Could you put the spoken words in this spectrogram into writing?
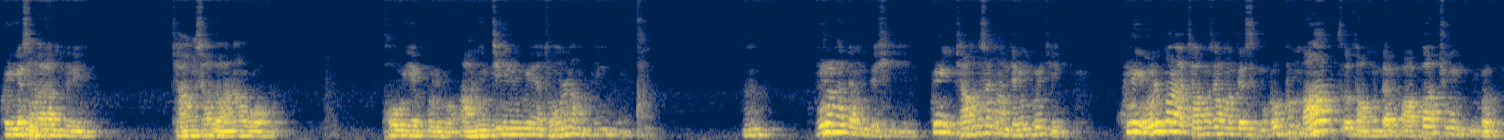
그러니까 사람들이 장사도 안 하고 포기해 버리고 안 움직이는 거야 돈을 안 움직이는 거야 응? 불안하다는 뜻이지 그러니 장사가 안 되는 거지 그러니 얼마나 장사가 안 됐으면 그큰 맛도 다못 닫고 아빠 죽은 이거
